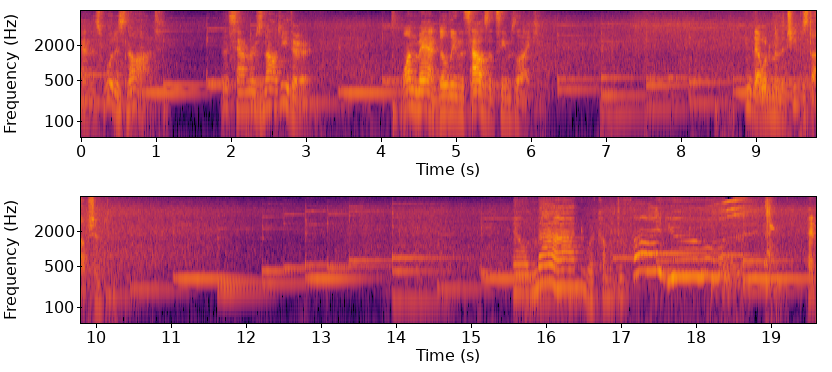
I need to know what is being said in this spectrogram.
And this wood is not. This hammer is not either. One man building this house, it seems like. Think that would have been the cheapest option. Hey, old man, we're coming to find you. And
